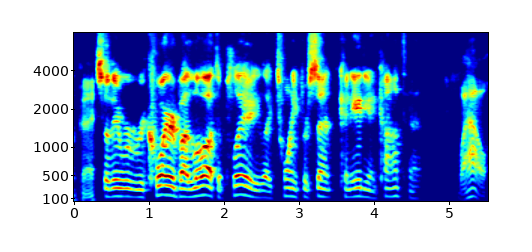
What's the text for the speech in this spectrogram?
Okay. so they were required by law to play like twenty percent Canadian content. Wow.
